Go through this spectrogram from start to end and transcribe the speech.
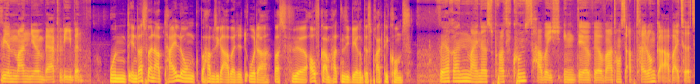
will man Nürnberg lieben. Und in was für einer Abteilung haben Sie gearbeitet oder was für Aufgaben hatten Sie während des Praktikums? Während meines Praktikums habe ich in der Verwaltungsabteilung gearbeitet.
